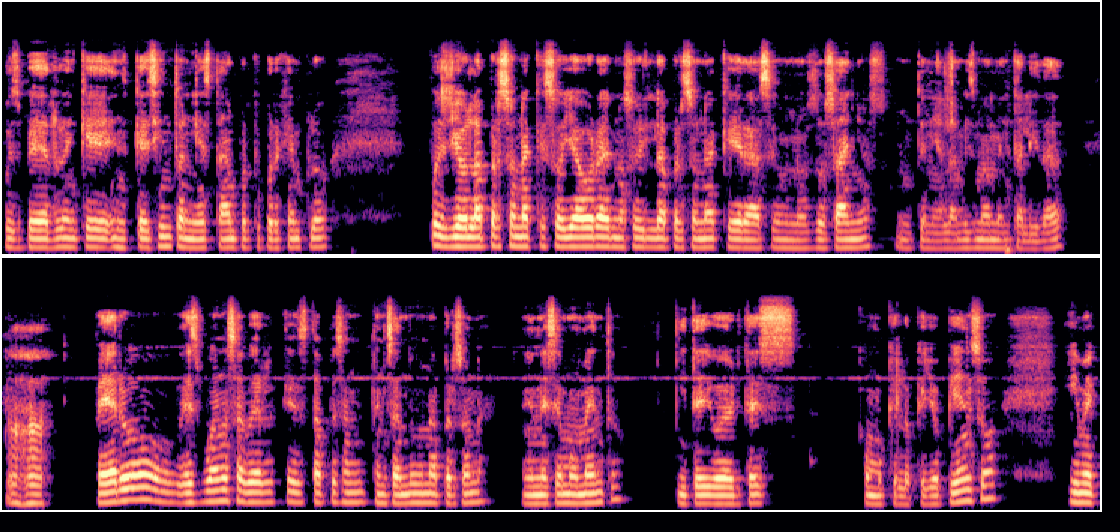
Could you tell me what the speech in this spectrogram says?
pues ver en qué, en qué sintonía están, porque por ejemplo, pues yo la persona que soy ahora no soy la persona que era hace unos dos años, no tenía la misma mentalidad, ajá. pero es bueno saber qué está pensando una persona en ese momento. Y te digo, ahorita es como que lo que yo pienso y me,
